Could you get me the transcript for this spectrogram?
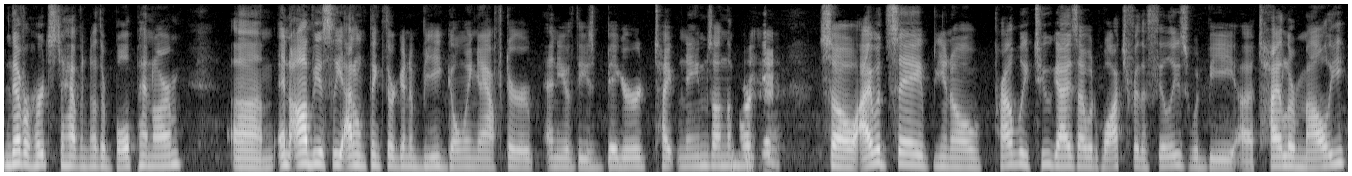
never hurts to have another bullpen arm. Um, and obviously, I don't think they're going to be going after any of these bigger type names on the market. Mm-hmm. So I would say, you know, probably two guys I would watch for the Phillies would be uh, Tyler Mahle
